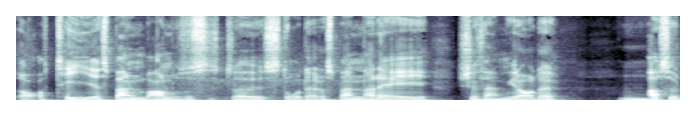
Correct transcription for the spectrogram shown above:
ja, 10 spännband och så stå, stå där och spänna det i 25 grader. Alltså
